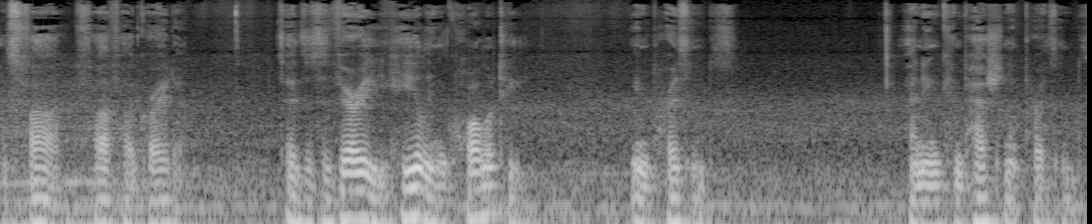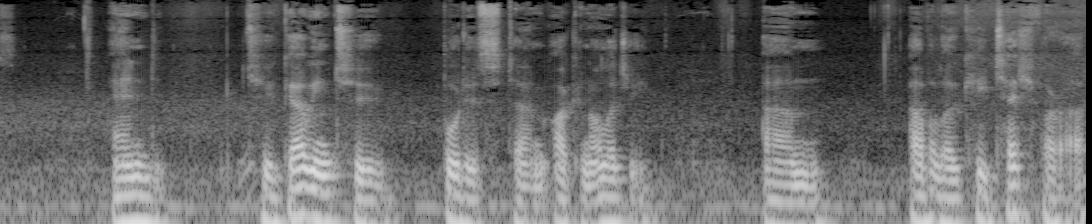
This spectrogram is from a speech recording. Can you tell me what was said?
is far, far, far greater. So there's a very healing quality in presence and in compassionate presence. And to go into Buddhist um, iconology, um, Avalokiteshvara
